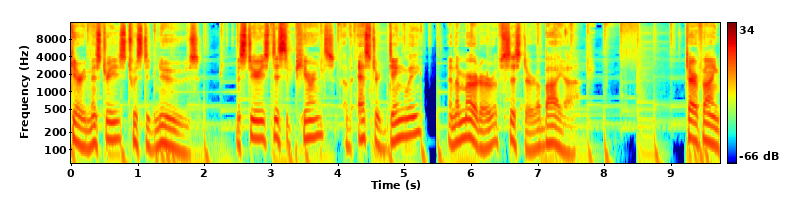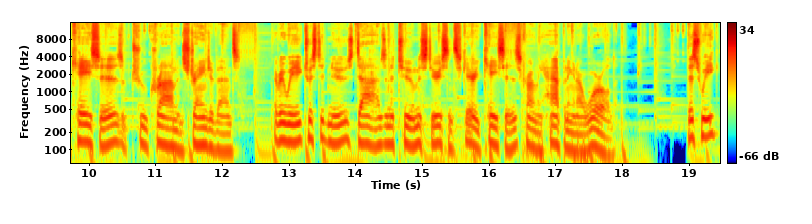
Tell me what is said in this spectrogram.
Scary Mysteries, Twisted News, Mysterious Disappearance of Esther Dingley, and the Murder of Sister Abhaya. Terrifying cases of true crime and strange events. Every week, Twisted News dives into two mysterious and scary cases currently happening in our world. This week,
